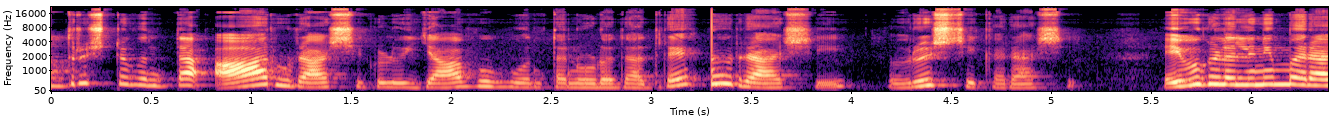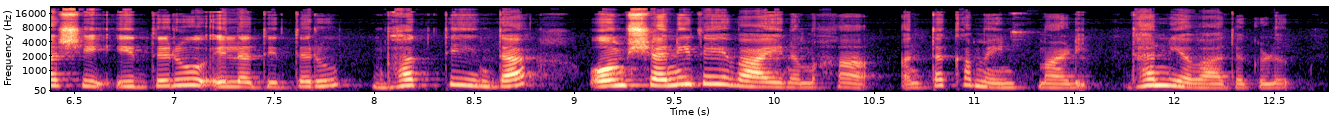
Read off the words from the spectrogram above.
ಅದೃಷ್ಟವಂತ ಆರು ರಾಶಿಗಳು ಯಾವುವು ಅಂತ ನೋಡೋದಾದರೆ ರಾಶಿ ವೃಶ್ಚಿಕ ರಾಶಿ. ಇವುಗಳಲ್ಲಿ ನಿಮ್ಮ ರಾಶಿ ಇದ್ದರೂ ಇಲ್ಲದಿದ್ದರೂ ಭಕ್ತಿಯಿಂದ ಓಂ ಶನಿದೇವಾಯ ನಮಃ ಅಂತ ಕಮೆಂಟ್ ಮಾಡಿ. ಧನ್ಯವಾದಗಳು.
